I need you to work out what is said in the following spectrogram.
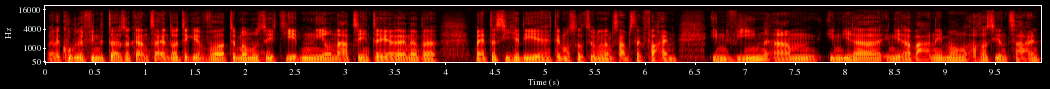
Werner Kugler findet da also ganz eindeutige Worte. Man muss nicht jeden Neonazi hinterherrennen. Da meint er sicher die Demonstrationen am Samstag, vor allem in Wien. Ähm, in, ihrer, in Ihrer Wahrnehmung, auch aus Ihren Zahlen,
